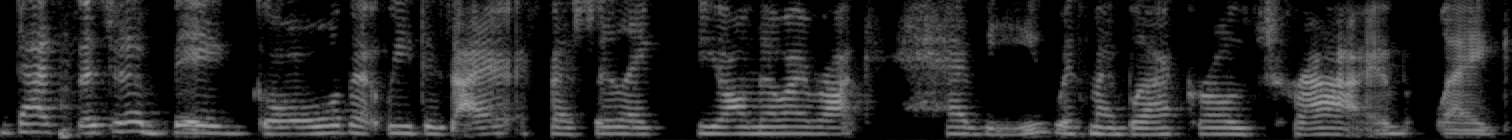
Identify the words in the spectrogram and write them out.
that's such a big goal that we desire, especially like y'all know I rock heavy with my black girl tribe. Like,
